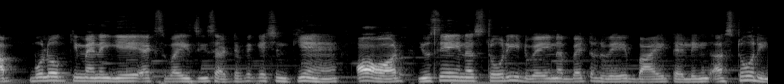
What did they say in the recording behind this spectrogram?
आप बोलो कि मैंने ये एक्स वाई जी सर्टिफिकेशन किए हैं और you say in a storied way in a better way by telling a story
